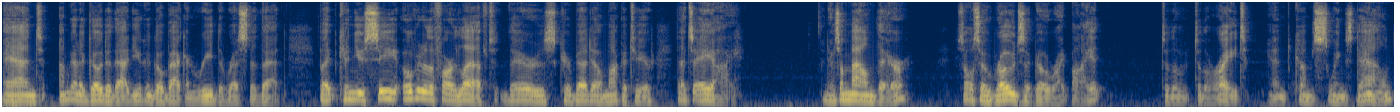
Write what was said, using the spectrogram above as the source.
And I'm going to go to that. You can go back and read the rest of that. But can you see over to the far left, there's Khirbet el Makatir. That's Ai. And there's a mound there. There's also roads that go right by it to the, to the right and comes swings down.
